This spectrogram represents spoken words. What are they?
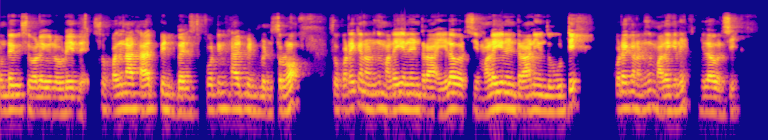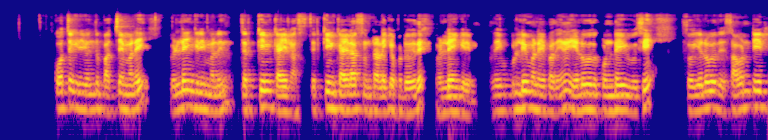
கொண்டை ஊசி வளைவுகள் உடையது. ஸோ பதினாலு hairpin bend fourteen hairpin bend சொல்லுவோம். ஸோ கொடைக்கானல் வந்து மலைகளின் ரா இளவரசி மலைகளின் ராணி வந்து ஊட்டி கொடைக்கானல் வந்து மலைகளின் இளவரசி கோத்தகிரி வந்து பச்சை மலை வெள்ளையங்கிரி மலையின் தெற்கின் கைலாஸ். தெற்கின் கைலாஸ் என்று அழைக்கப்படுவது வெள்ளையங்கிரி அதே புள்ளிமலை பார்த்தீங்கன்னா எழுபது கொண்டை ஊசி. ஸோ எழுபது செவன்டீன்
